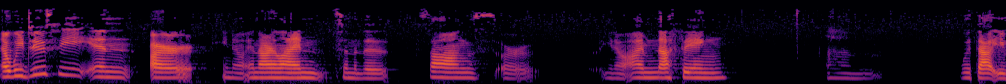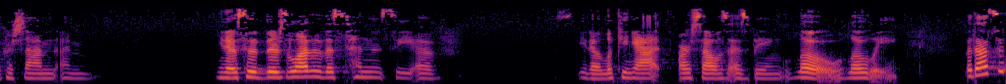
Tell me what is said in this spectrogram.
Now we do see in our you know, in our line, some of the songs or, you know, I'm nothing um, without you, Krishna. I'm, I'm, you know, so there's a lot of this tendency of, you know, looking at ourselves as being low, lowly. But that's a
